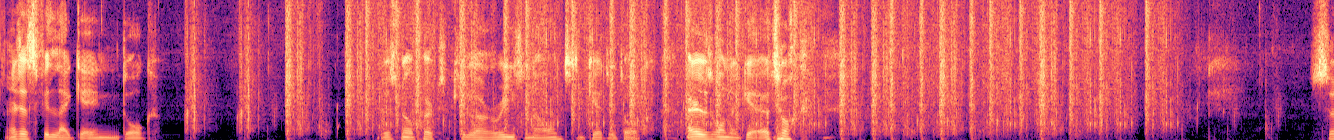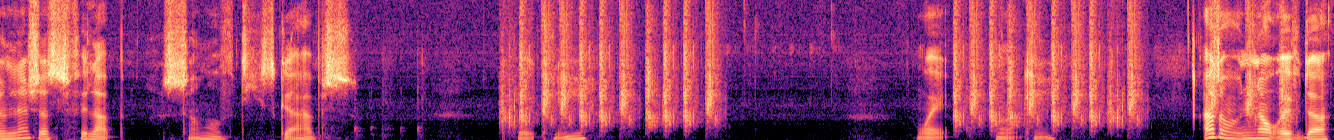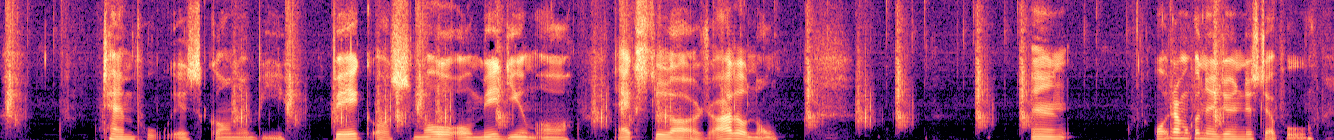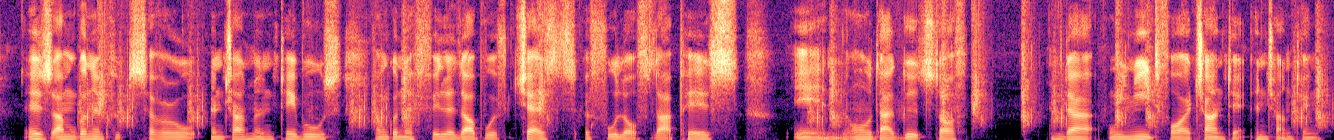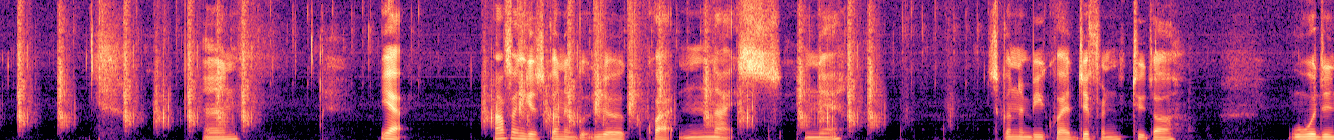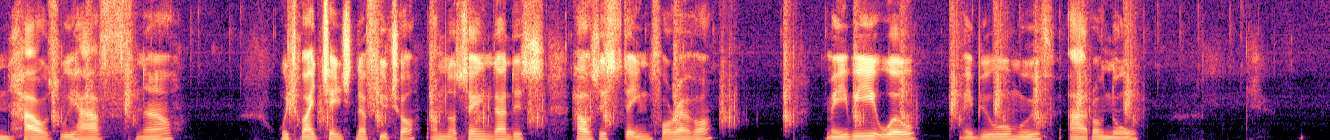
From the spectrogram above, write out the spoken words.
I just feel like getting a dog. There's no particular reason I want to get a dog. I just want to get a dog. So let's just fill up some of these gaps quickly. Wait, okay. I don't know if the temple is gonna be big or small or medium or extra large. I don't know. And what I'm gonna do in this temple is I'm gonna put several enchantment tables. I'm gonna fill it up with chests full of lapis and all that good stuff that we need for enchanting enchanting and yeah I think it's gonna look quite nice in there. It's gonna be quite different to the wooden house we have now. Which might change in the future. I'm not saying that this house is staying forever. Maybe it will. Maybe it will move. I don't know.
